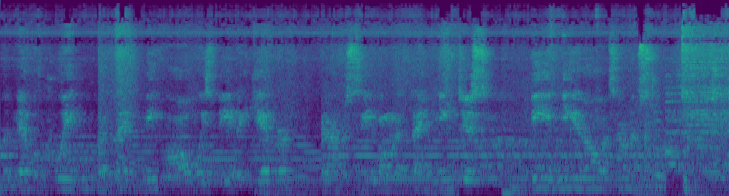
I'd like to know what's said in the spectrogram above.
for never quitting. But thank me for always being a giver. When I receive, I want to thank me just being me at all times.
